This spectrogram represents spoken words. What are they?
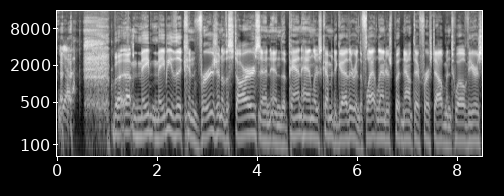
yeah, But uh, maybe maybe the conversion of the stars and, and the panhandlers coming together and the flatlanders putting out their first album in 12 years,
